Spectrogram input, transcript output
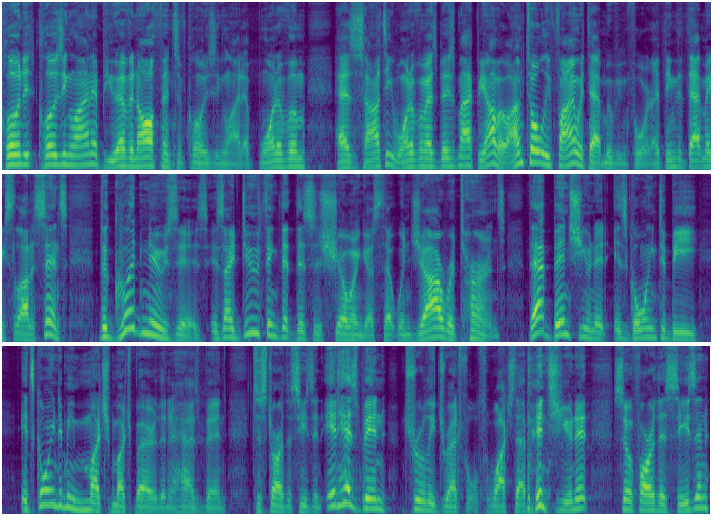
closing lineup. You have an offensive closing lineup. One of them has Santi. One of them has Bismack Biyombo. I'm totally fine with that moving forward. I think that that makes a lot of sense. The good news is, is I do think that this is showing us that when Ja returns, that bench unit is going to be it's going to be much, much better than it has been to start the season. It has been truly dreadful to watch that bench unit so far this season.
